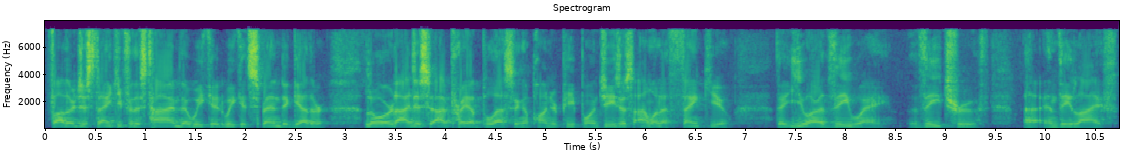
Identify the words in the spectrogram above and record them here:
Father, just thank you for this time that we could we could spend together. Lord, I just I pray a blessing upon your people. And Jesus, I want to thank you that you are the way, the truth, uh, and the life.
